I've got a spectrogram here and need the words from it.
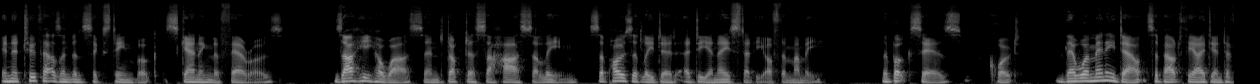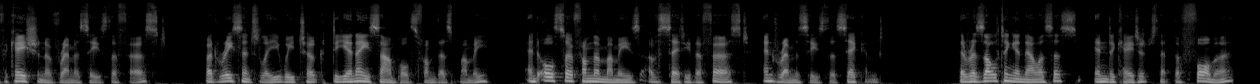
In a 2016 book, Scanning the Pharaohs, Zahi Hawass and Dr. Sahar Saleem supposedly did a DNA study of the mummy. The book says, quote, There were many doubts about the identification of Ramesses I, but recently we took DNA samples from this mummy, and also from the mummies of Seti I and Ramesses II. The resulting analysis indicated that the former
